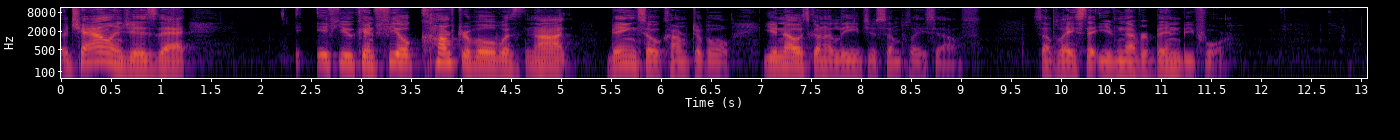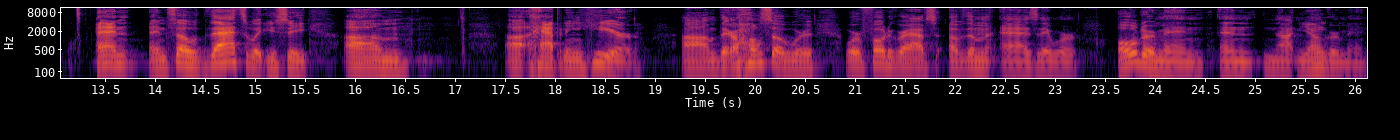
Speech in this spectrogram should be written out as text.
a challenge is that if you can feel comfortable with not being so comfortable, you know it's going to lead you someplace else, someplace that you've never been before. And, and so that's what you see um, uh, happening here. Um, there also were, were photographs of them as they were older men and not younger men.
